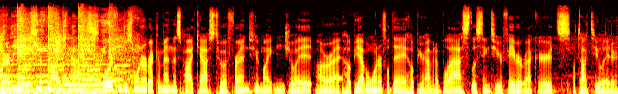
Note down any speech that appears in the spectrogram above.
wherever you listen to podcasts. Or if you just want to recommend this podcast to a friend who might enjoy it. All right. Hope you have a wonderful day. Hope you're having a blast listening to your favorite records. I'll talk to you later.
